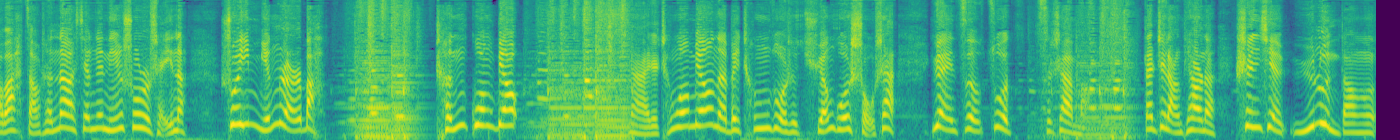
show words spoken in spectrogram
好吧，早晨呢，先跟您说说谁呢？说一名人吧，陈光标。那这陈光标呢，被称作是全国首善，愿意做做慈善嘛。但这两天呢，深陷舆论当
